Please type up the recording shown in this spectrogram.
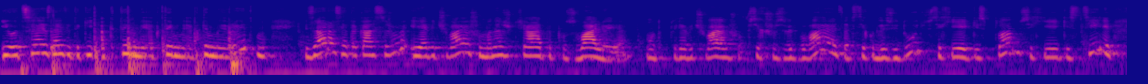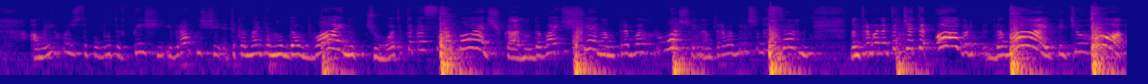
І оце, знаєте, такий активний, активний, активний ритм. І зараз я така сижу, і я відчуваю, що мене життя типу звалює. Ну тобто я відчуваю, що всіх щось відбувається, всі кудись йдуть, всіх є якийсь план, всіх є якісь цілі. А мені хочеться побути в тиші і в ракуші. І така Надя, ну давай, ну чого ти така слабачка? Ну давай ще, нам треба грошей, нам треба більше досягнень, нам треба не втрачати оберти. Давай, ти чого?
